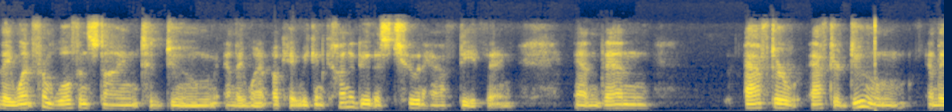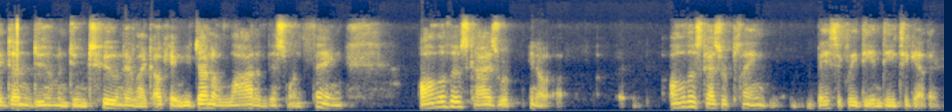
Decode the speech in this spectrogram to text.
they went from Wolfenstein to Doom and they went, okay, we can kind of do this two and a half D thing. And then after after Doom, and they'd done Doom and Doom 2, and they're like, okay, we've done a lot of this one thing. All of those guys were, you know, all those guys were playing basically D&D together.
